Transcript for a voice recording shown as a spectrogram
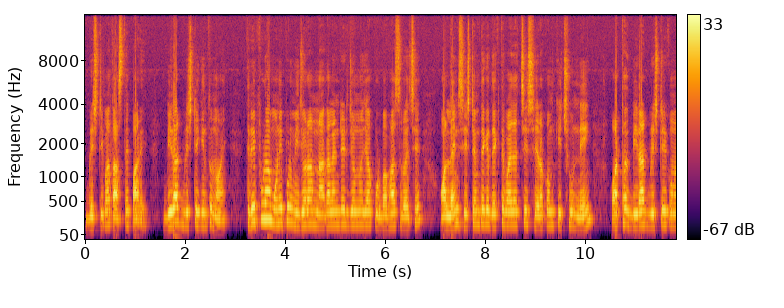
বৃষ্টিপাত আসতে পারে। বিরাট বৃষ্টি কিন্তু নয়। ত্রিপুরা, মণিপুর, মিজোরাম, নাগাল্যান্ডের জন্য যা পূর্বাভাস রয়েছে, অনলাইন সিস্টেম থেকে দেখতে পাওয়া যাচ্ছে সেরকম কিছু নেই। অর্থাৎ বিরাট বৃষ্টির কোনো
